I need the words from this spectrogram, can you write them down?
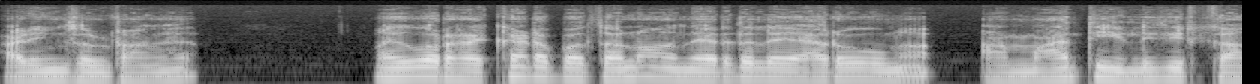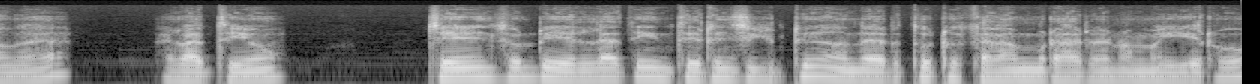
அப்படின்னு சொல்கிறாங்க அதுக்கப்புறம் ரெக்கார்டை பார்த்தாலும் அந்த இடத்துல யாரோ மாற்றி எழுதியிருக்காங்க எல்லாத்தையும். சரின்னு சொல்லிட்டு எல்லாத்தையும் தெரிஞ்சுக்கிட்டு அந்த இடத்த விட்டு கிளம்புறாரு நம்ம ஹீரோ.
